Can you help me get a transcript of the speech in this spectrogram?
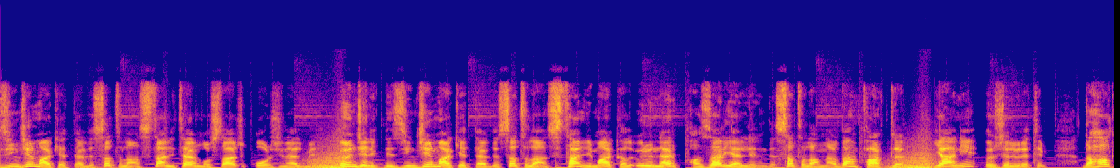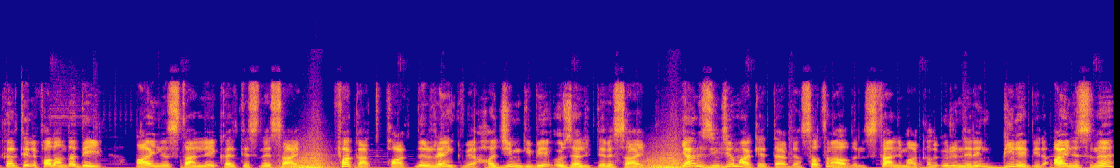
Zincir marketlerde satılan Stanley termoslar orijinal mi? Öncelikle zincir marketlerde satılan Stanley markalı ürünler pazar yerlerinde satılanlardan farklı. Yani özel üretim. Daha alt kaliteli falan da değil. Aynı Stanley kalitesine sahip. Fakat farklı renk ve hacim gibi özelliklere sahip. Yani zincir marketlerden satın aldığınız Stanley markalı ürünlerin birebir aynısını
